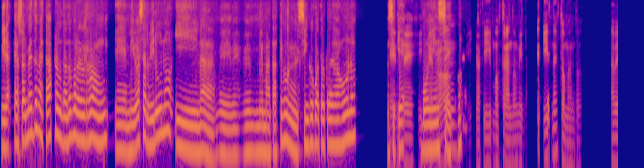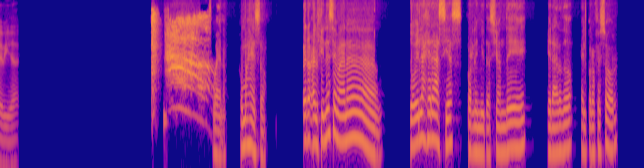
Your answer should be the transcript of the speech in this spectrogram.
Mira, casualmente me estabas preguntando por el ron, eh, me iba a servir uno y nada, me, mataste con el 5, 4, 3, 2, 1. Así que voy en seco. yo aquí mostrando mi fitness, tomando la bebida. Bueno, ¿cómo es eso? Pero el fin de semana doy las gracias por la invitación de Gerardo, el profesor,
